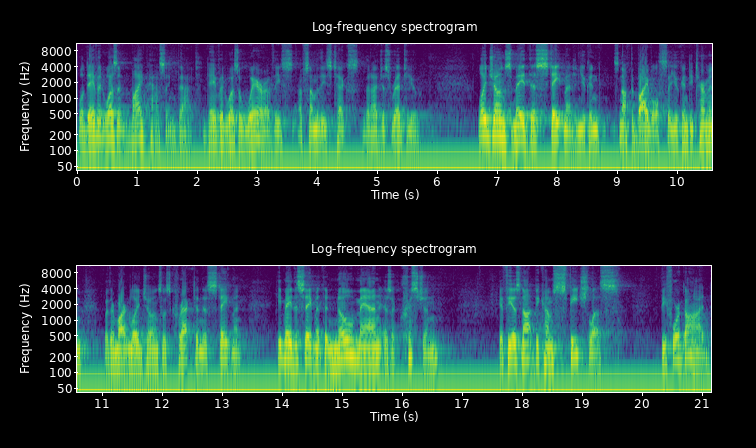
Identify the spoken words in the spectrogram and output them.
Well, David wasn't bypassing that. David was aware of, these, of some of these texts that I've just read to you. Lloyd Jones made this statement, and you can, it's not the Bible, so you can determine whether Martyn Lloyd Jones was correct in this statement. He made the statement that no man is a Christian if he has not become speechless before God.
